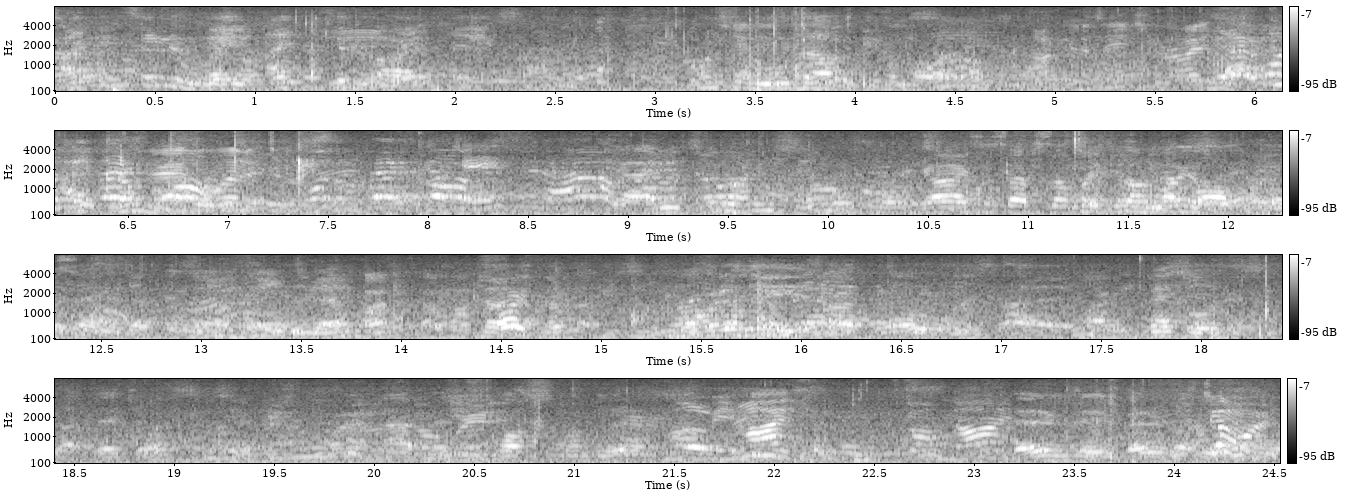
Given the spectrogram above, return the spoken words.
I consider late, I consider late days. Once you move out, even more. Yeah, I come Yeah, Guys, let's have somebody get on that ball. Better, better, better.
